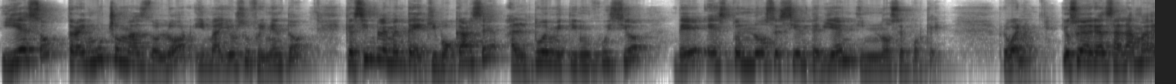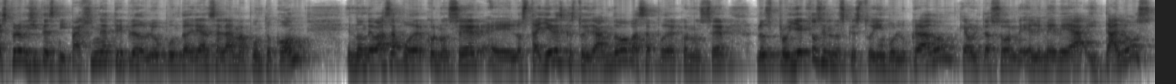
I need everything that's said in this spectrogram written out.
y eso trae mucho más dolor y mayor sufrimiento que simplemente equivocarse al tú emitir un juicio de esto no se siente bien y no sé por qué. Pero bueno, yo soy Adrián Salama, espero visites mi página www.adriansalama.com en donde vas a poder conocer eh, los talleres que estoy dando, vas a poder conocer los proyectos en los que estoy involucrado, que ahorita son LMDA y Talos,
